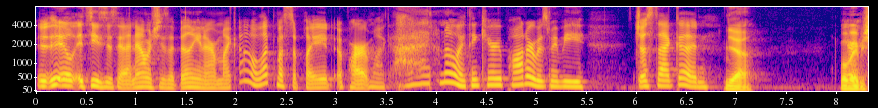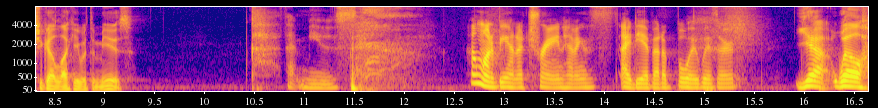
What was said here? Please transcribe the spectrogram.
It, it- it's easy to say that now when she's a billionaire. I'm like, oh, luck must have played a part. I'm like, I don't know. I think Harry Potter was maybe just that good. Yeah. Well, Yeah. maybe she got lucky with the muse. God, that muse. I want to be on a train having this idea about a boy wizard. Yeah. Well,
